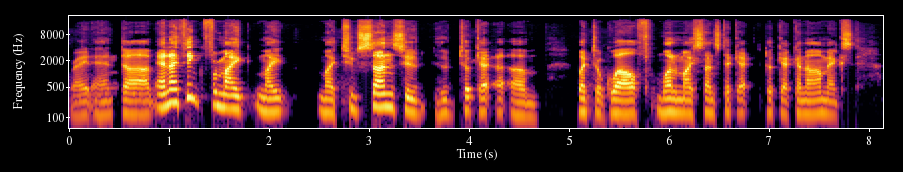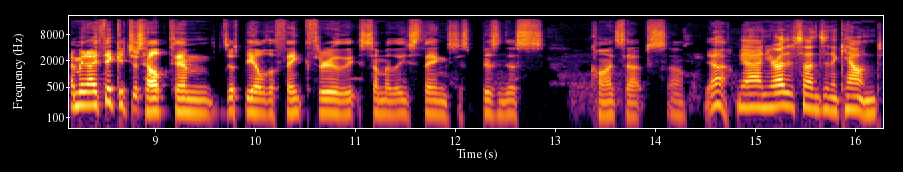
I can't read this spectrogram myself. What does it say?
right and um, and i think for my my my two sons who who took um went to guelph one of my sons took took economics i mean i think it just helped him just be able to think through the, some of these things just business concepts so yeah Yeah, and your other son's an accountant.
